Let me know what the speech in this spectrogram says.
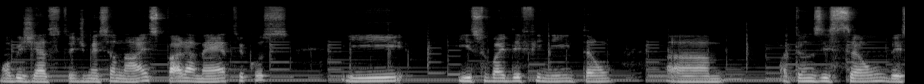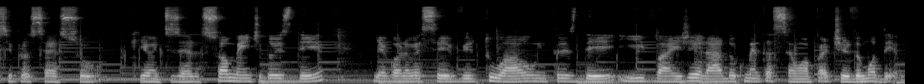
objetos tridimensionais, paramétricos, e isso vai definir então a, a transição desse processo que antes era somente 2D e agora vai ser virtual em 3D e vai gerar documentação a partir do modelo.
